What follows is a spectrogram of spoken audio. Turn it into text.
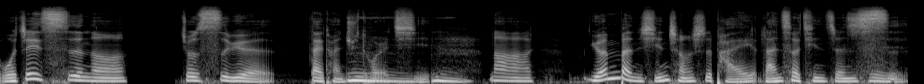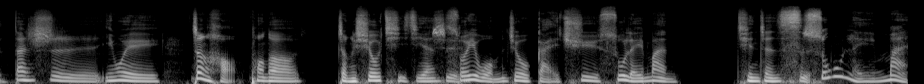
我这次呢，就是四月带团去土耳其。嗯，那原本行程是排蓝色清真寺，但是因为正好碰到整修期间，所以我们就改去苏雷曼清真寺。苏雷曼，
